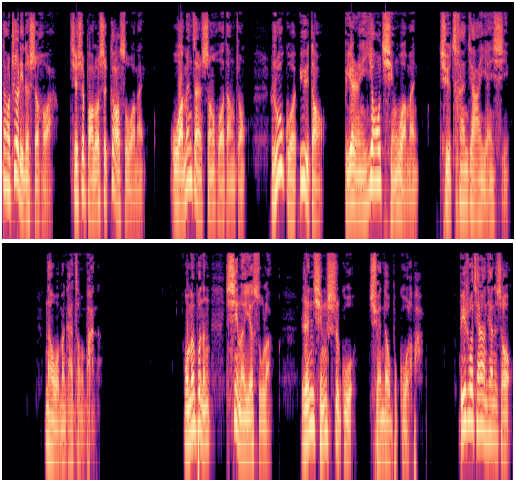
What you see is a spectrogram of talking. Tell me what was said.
到这里的时候啊，其实保罗是告诉我们，我们在生活当中，如果遇到别人邀请我们去参加研习，那我们该怎么办呢？我们不能信了耶稣了，人情世故全都不顾了吧？比如说前两天的时候，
